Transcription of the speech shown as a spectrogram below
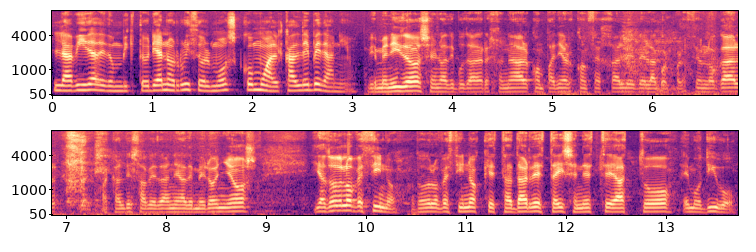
la vida de don Victoriano Ruiz Olmos como alcalde pedáneo. Bienvenidos, señora diputada regional, compañeros concejales de la corporación local, alcaldesa pedánea de Meroños y a todos los vecinos, a todos los vecinos que esta tarde estáis en este acto emotivo.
